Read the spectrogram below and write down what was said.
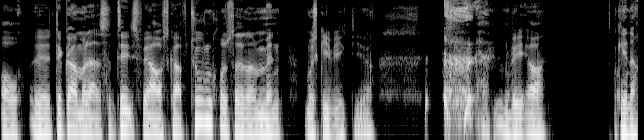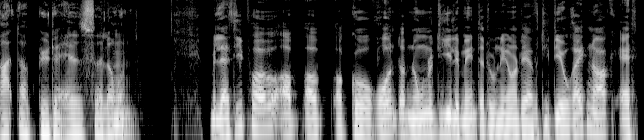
Og det gør man altså dels ved at afskaffe 1000 kroner men måske vigtigere ved at generelt at bytte alle sædler mm. rundt. Mm. Men lad os lige prøve at, at, at gå rundt om nogle af de elementer, du nævner der, fordi det er jo rigtigt nok, at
